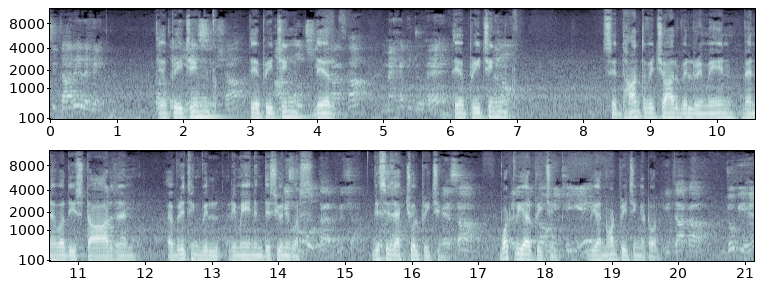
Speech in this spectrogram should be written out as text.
सितारे रहे तब They are तक ये preaching- शिक्षा, they are preaching अनमोल their- शिक्षा का महक जो है They are preaching Siddhant Vichar will remain whenever the stars and everything will remain in this इसको universe. बोलता है प्रचार This is actual preaching. ऐसा What we are तरीका preaching, होनी चाहिए। we are not preaching at all. गीता का जो भी है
